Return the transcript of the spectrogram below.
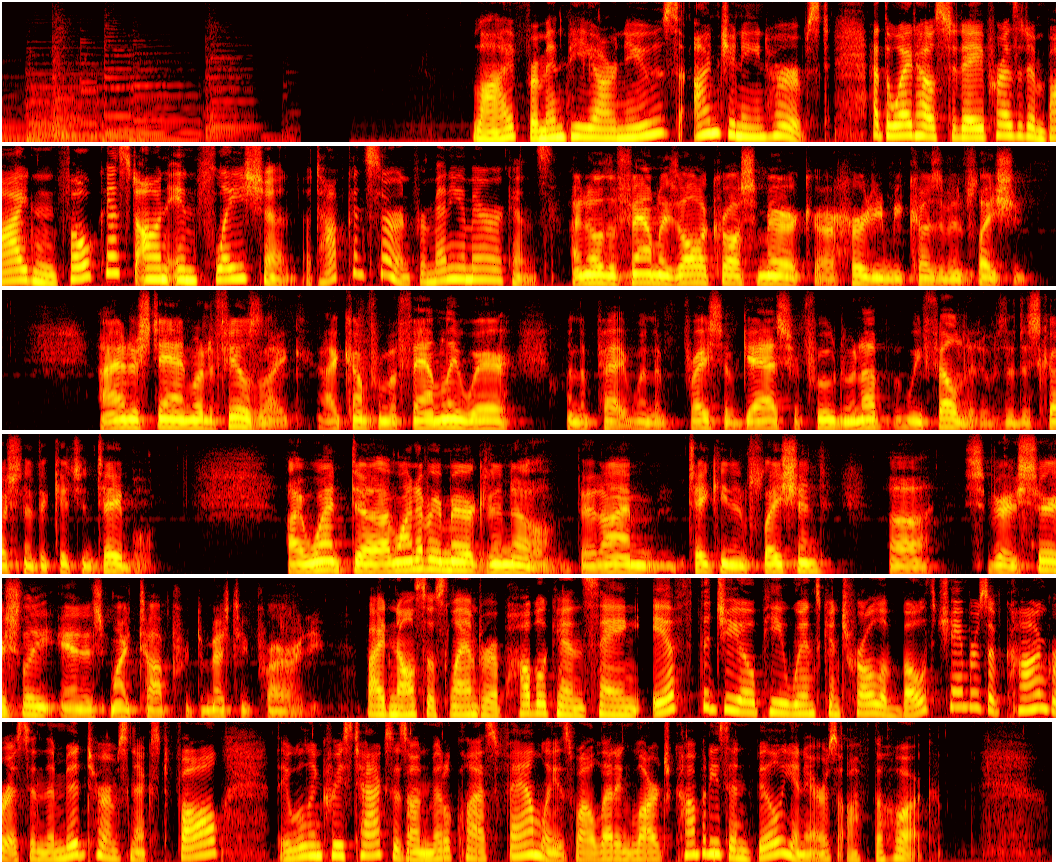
Live from NPR News, I'm Janine Herbst. At the White House today, President Biden focused on inflation, a top concern for many Americans. I know the families all across America are hurting because of inflation. I understand what it feels like. I come from a family where when the, when the price of gas or food went up, we felt it. It was a discussion at the kitchen table. I, went, uh, I want every American to know that I'm taking inflation uh, very seriously, and it's my top domestic priority. Biden also slammed Republicans, saying if the GOP wins control of both chambers of Congress in the midterms next fall, they will increase taxes on middle class families while letting large companies and billionaires off the hook.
